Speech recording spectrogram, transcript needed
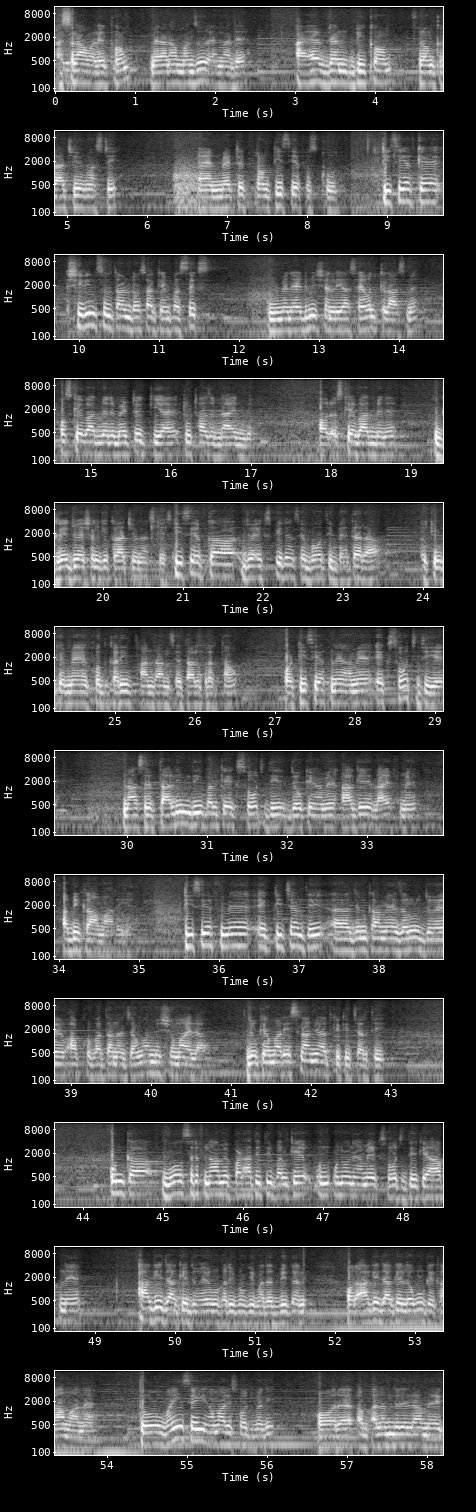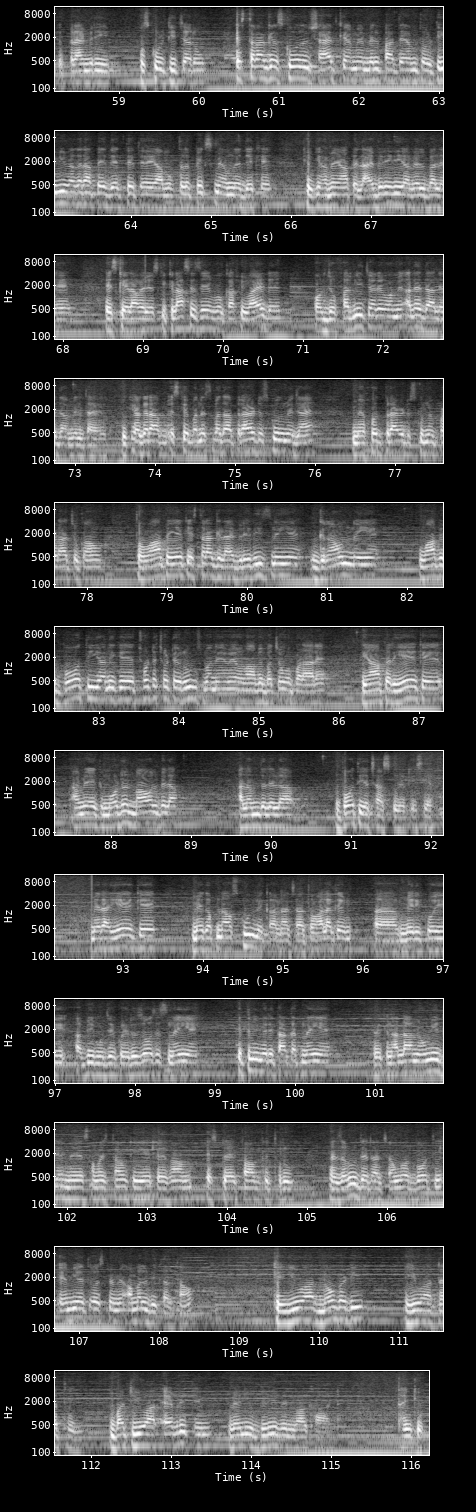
السلام علیکم، میرا نام منظور احمد ہے۔ I have done B com from Karachi university and matric from T C F school T C F کے شیرین سلطان ڈوسا کیمپس سکس میں نے ایڈمیشن لیا سیون کلاس میں۔ اس کے بعد میں نے میٹرک کیا ہے ٹو تھاؤزنڈ نائن میں۔ اور اس کے بعد میں نے گریجویشن کی Karachi university T C F کا جو ایکسپیرینس ہے بہت ہی بہتر رہا، کیونکہ میں خود غریب خاندان سے تعلق رکھتا ہوں۔ اور ٹی سی ایف نے ہمیں ایک سوچ دی ہے نہ صرف تعلیم دی بلکہ ایک سوچ دی جو کہ ہمیں آگے لائف میں ابھی کام آ رہی ہے۔ ٹی سی ایف میں ایک ٹیچر تھی جن کا میں ضرور جو ہے آپ کو بتانا چاہوں گا میں شمائلہ، جو کہ ہماری اسلامیات کی ٹیچر تھی۔ ان کا وہ صرف نہ ہمیں پڑھاتی تھی، بلکہ ان، انہوں نے ہمیں ایک سوچ دی کہ آپ نے آگے جا کے جو ہے وہ غریبوں کی مدد بھی کرنی اور آگے جا کے لوگوں کے کام آنا ہے۔ تو وہیں سے ہی ہماری سوچ بنی اور اب الحمدللہ میں ایک پرائمری اسکول ٹیچر ہوں۔ اس طرح کے اسکول شاید کہ ہمیں مل پاتے، ہم تو ٹی وی وغیرہ پہ دیکھتے تھے یا مختلف پکس میں ہم نے دیکھے، کیونکہ ہمیں یہاں پہ لائبریری اویلیبل ہے۔ اس کے علاوہ جو اس کی کلاسز ہیں وہ کافی وائڈ ہیں اور جو فرنیچر ہے وہ ہمیں علیحدہ علیحدہ ملتا ہے۔ کیونکہ اگر آپ اس کے بنسبت آپ پرائیویٹ اسکول میں جائیں، میں خود پرائیویٹ اسکول میں پڑھا چکا ہوں، تو وہاں پہ یہ کہ اس طرح کی لائبریریز نہیں ہے گراؤنڈ نہیں ہے وہاں پہ بہت ہی یعنی کہ چھوٹے چھوٹے رومس بنے ہوئے اور وہاں پہ بچوں کو پڑھا رہے ہیں۔ یہاں پر یہ ہے کہ ہمیں ایک ماڈرن ماحول ملا۔ الحمدللہ، بہت ہی اچھا اسکول ہے ٹی سی ایف میرا یہ ہے کہ میں ایک اپنا اسکول نکالنا چاہتا ہوں۔ حالانکہ میری کوئی ابھی مجھے کوئی ریزورسز نہیں ہے، اتنی میری طاقت نہیں ہے، لیکن اللہ میں امید ہے، میں یہ سمجھتا ہوں کہ یہ پیغام اس پلیٹ فارم کے تھرو میں ضرور دینا چاہوں گا اور بہت ہی اہمیت ہے، اس پہ میں عمل بھی کرتا ہوں کہ you are nobody you are nothing but you are everything when you believe in work hard thank you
